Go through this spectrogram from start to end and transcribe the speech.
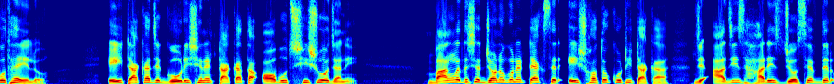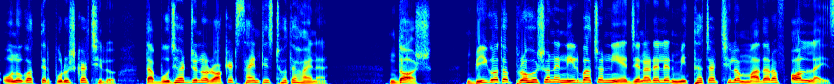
কোথায় এলো? এই টাকা যে গৌরী সেনের টাকা তা অবুধ শিশুও জানে। বাংলাদেশের জনগণের ট্যাক্সের এই শত কোটি টাকা যে আজিজ হারিস জোসেফদের অনুগত্যের পুরস্কার ছিল, তা বুঝার জন্য রকেট সায়েন্টিস্ট হতে হয় না। দশ বিগত প্রহসনে নির্বাচন নিয়ে জেনারেলের মিথ্যাচার ছিল মাদার অফ অল লাইস।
